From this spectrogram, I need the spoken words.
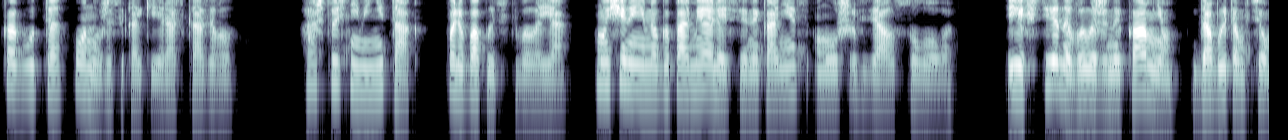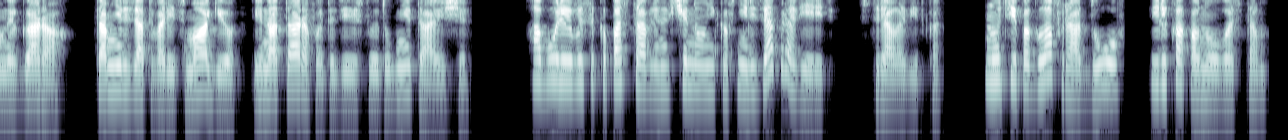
как будто он ужасы какие рассказывал. А что с ними не так? полюбопытствовала я. Мужчины немного помялись, и наконец муж взял слово. Их стены выложены камнем, добытым в темных горах. Там нельзя творить магию, и на таров это действует угнетающе. А более высокопоставленных чиновников нельзя проверить? встряла Витка. Ну, типа глав родов, или как оно у вас там?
